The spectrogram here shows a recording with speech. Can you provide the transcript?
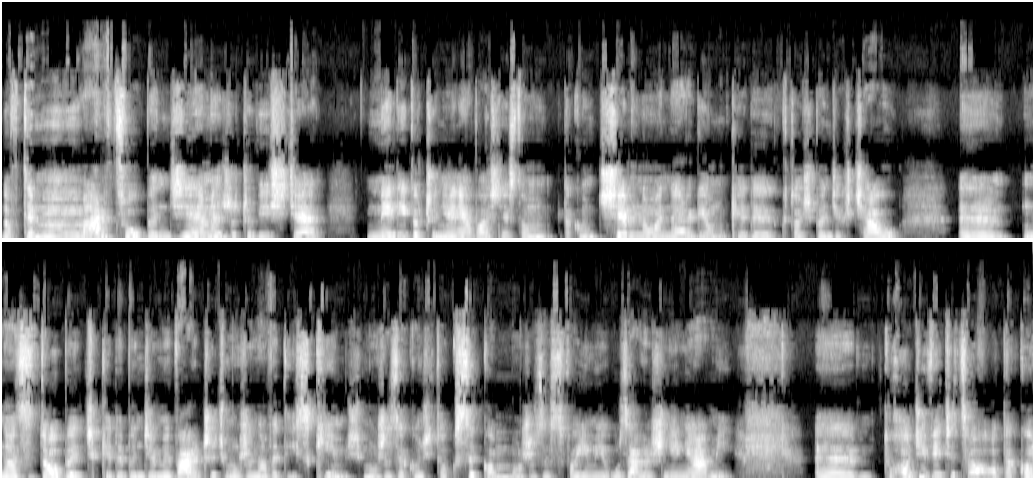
no w tym marcu będziemy rzeczywiście mieli do czynienia właśnie z tą taką ciemną energią, kiedy ktoś będzie chciał y, nas zdobyć, kiedy będziemy walczyć może nawet i z kimś, może z jakąś toksyką, może ze swoimi uzależnieniami. Y, tu chodzi, wiecie co, o taką,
